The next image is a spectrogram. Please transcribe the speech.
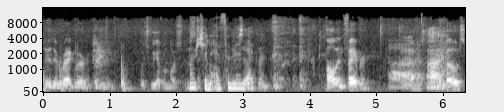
to the regular, Which we have a motion. and a Motion second. as amended. exactly. All in favor? Aye. Aye. Opposed?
